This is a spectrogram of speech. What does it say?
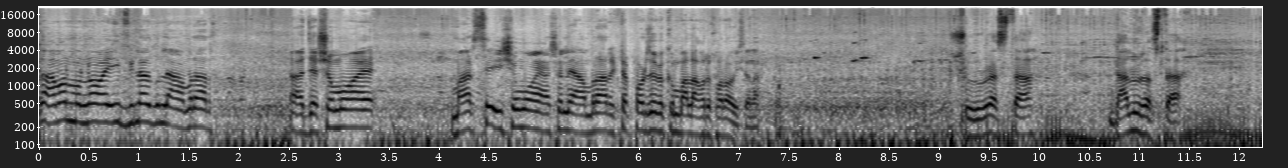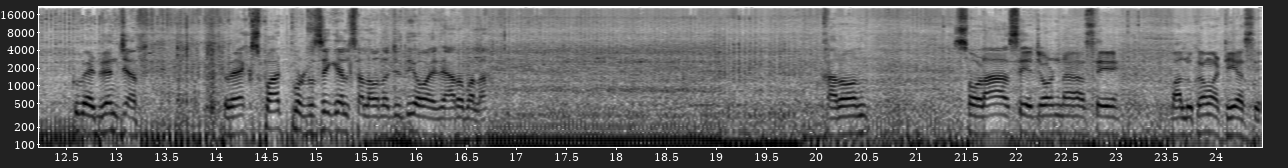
তো আমার মনে হয় এই ফিলারগুলো আমরা যে সময় মারছে, এই সময় আসলে আমরা আর একটা পর্যবেক্ষণ বালা করে করা হয়েছে না। সরু রাস্তা ডালু রাস্তা, খুব অ্যাডভেঞ্চার তো এক্সপার্ট মোটরসাইকেল চালানো যদি হয় আরও বালা। কারণ সড়া আছে, ঝর্ণা আছে, বালুকা মাটি আছে।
